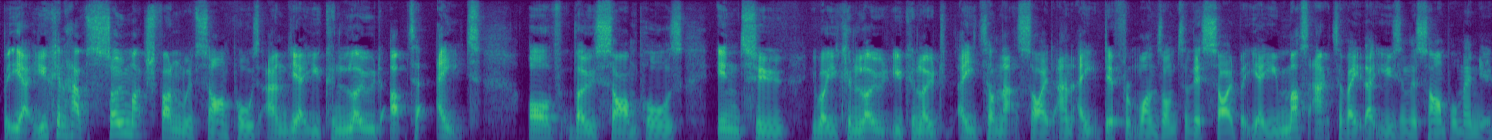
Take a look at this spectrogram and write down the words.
But yeah you can have so much fun with samples and yeah you can load up to eight of those samples into well you can load you can load eight on that side and eight different ones onto this side but yeah you must activate that using the sample menu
